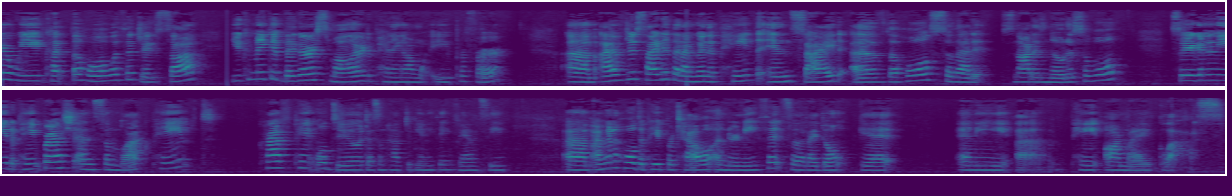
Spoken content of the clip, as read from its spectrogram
After we cut the hole with a jigsaw, you can make it bigger or smaller depending on what you prefer. Um, I've decided that I'm going to paint the inside of the hole so that it's not as noticeable. So you're going to need a paintbrush and some black paint. Craft paint will do, it doesn't have to be anything fancy. Um, I'm going to hold a paper towel underneath it so that I don't get any uh, paint on my glass.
